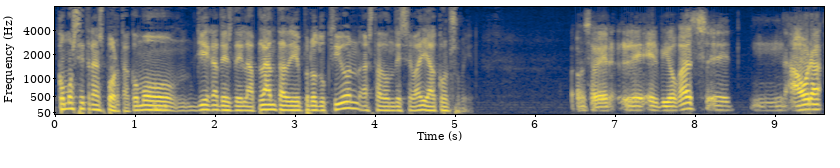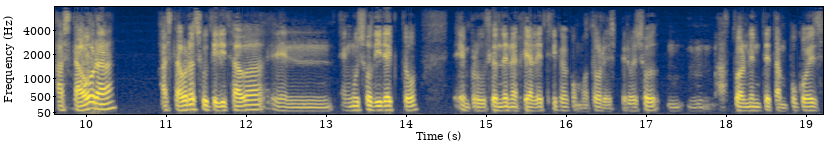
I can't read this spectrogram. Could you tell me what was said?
¿Cómo se transporta? ¿Cómo llega desde la planta de producción hasta donde se vaya a consumir? Vamos a ver, el biogás eh, ahora, hasta ahora, hasta ahora se utilizaba en, en, uso directo en producción de energía eléctrica con motores, pero eso mm, actualmente tampoco es,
